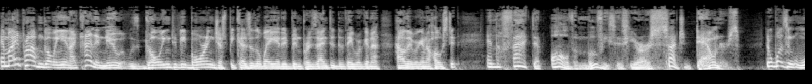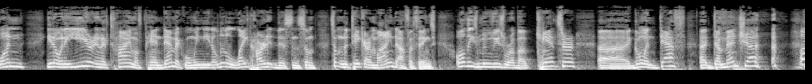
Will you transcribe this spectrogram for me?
And my problem going in, I kind of knew it was going to be boring just because of the way it had been presented that they were going to, how they were going to host it. And the fact that all the movies this year are such downers. There wasn't one, you know, in a year in a time of pandemic when we need a little lightheartedness and some something to take our mind off of things. All these movies were about cancer, uh, going deaf, uh, dementia. the Oh,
